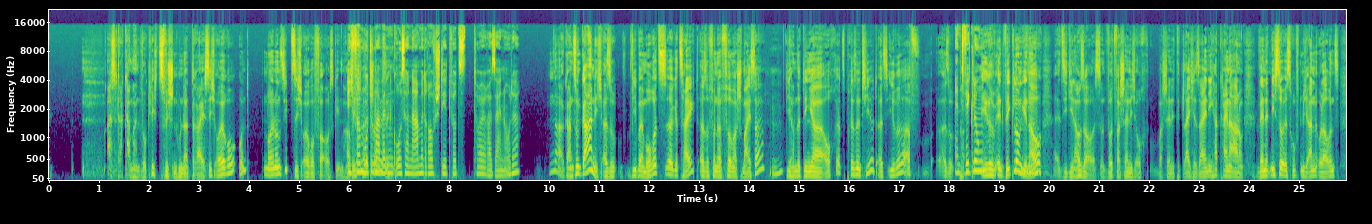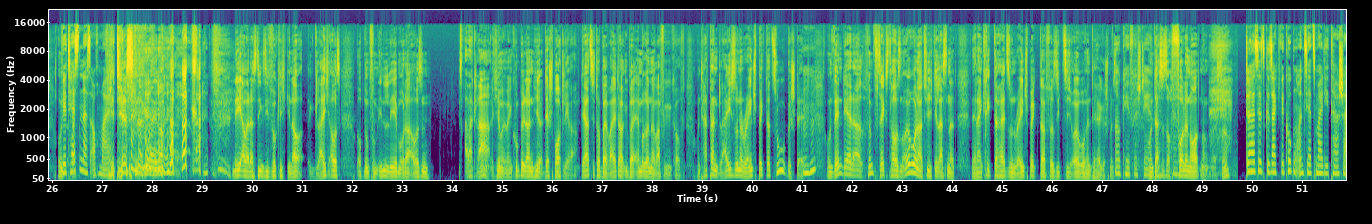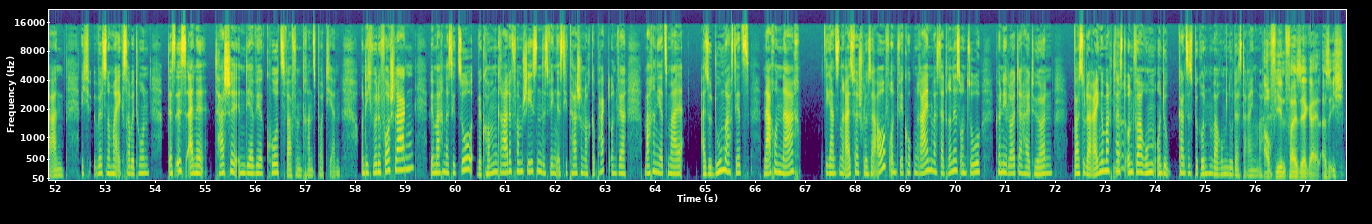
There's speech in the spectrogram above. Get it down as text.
also da kann man wirklich zwischen 130 Euro und 79 Euro für ausgeben. Hab Ich halt vermute schon mal, wenn ein gesehen. großer Name draufsteht, wird's teurer sein, oder? Na, ganz und gar nicht. Also wie bei Moritz äh, gezeigt, also von der Firma Schmeißer, Mhm. die haben das Ding ja auch jetzt präsentiert als ihre also Entwicklung. ihre Entwicklung, Mhm. genau, äh, sieht genauso aus und wird wahrscheinlich auch wahrscheinlich das gleiche sein. Ich habe keine Ahnung. Wenn es nicht so ist, ruft mich an oder uns. Und Wir testen das auch mal. wir testen dann wieder. Genau. nee, aber das Ding sieht wirklich genau gleich aus, ob nun vom Innenleben oder außen. Aber klar, hier mein Kumpel dann hier, der Sportlehrer, der hat sich doch bei Walter über Emre eine Waffe gekauft und hat dann gleich so eine Rangeback dazu bestellt. Mhm. Und wenn der da 5.000, 6.000 Euro natürlich gelassen hat, dann kriegt er halt so ein Rangeback da für 70 Euro hinterhergeschmissen. Okay, verstehe. Und das ist auch voll in Ordnung, weißt du? Du hast jetzt gesagt, wir gucken uns jetzt mal die Tasche an. Ich will es nochmal extra betonen. Das ist eine Tasche, in der wir Kurzwaffen transportieren. Und ich würde vorschlagen, wir machen das jetzt so, wir kommen gerade vom Schießen, deswegen ist die Tasche noch gepackt und wir machen jetzt mal, also du machst jetzt nach und nach die ganzen Reißverschlüsse auf und wir gucken rein, was da drin ist und so können die Leute halt hören, was du da reingemacht hast und warum und du kannst es begründen, warum du das da reingemacht hast. Auf jeden Fall sehr geil. Also ich,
